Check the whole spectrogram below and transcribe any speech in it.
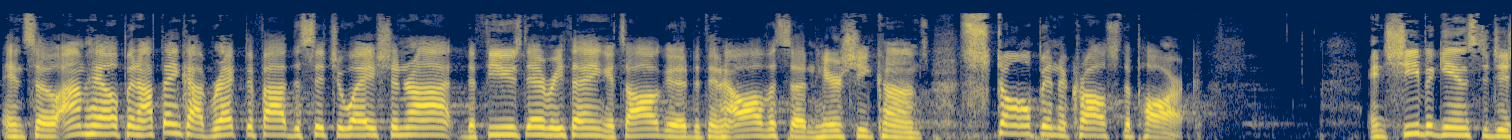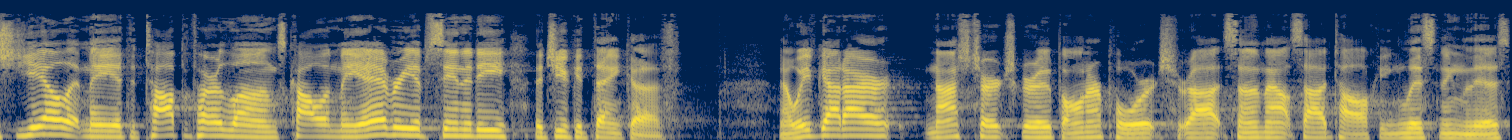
And so I'm helping. I think I've rectified the situation, right? Diffused everything. It's all good. But then all of a sudden, here she comes, stomping across the park. And she begins to just yell at me at the top of her lungs, calling me every obscenity that you could think of. Now we've got our nice church group on our porch, right? Some outside talking, listening to this.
